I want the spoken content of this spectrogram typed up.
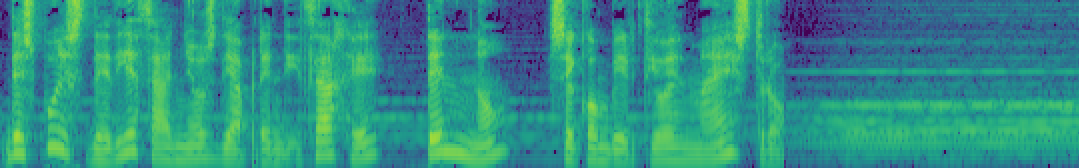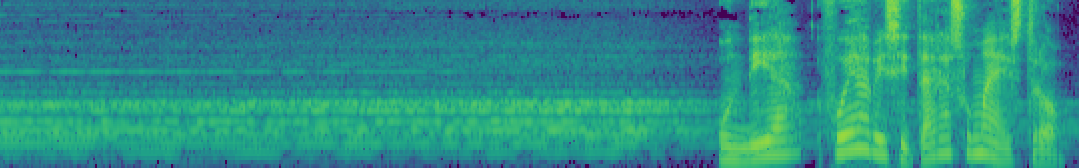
Después de diez años de aprendizaje, Tenno se convirtió en maestro. Un día fue a visitar a su maestro.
